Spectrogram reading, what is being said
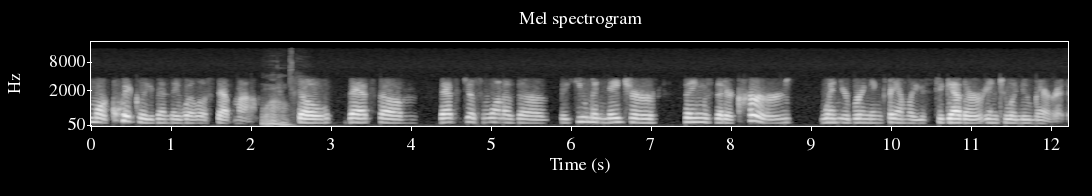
more quickly than they will a stepmom. Wow. So that's um, that's just one of the, the human nature things that occurs when you're bringing families together into a new marriage.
